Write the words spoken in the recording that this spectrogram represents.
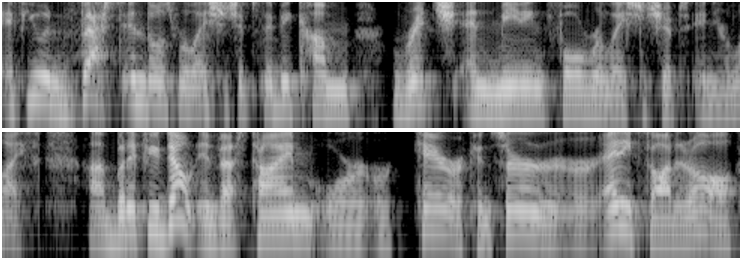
if you invest in those relationships, they become rich and meaningful relationships in your life. Uh, but if you don't invest time or, or care or concern or, or, any thought at all,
